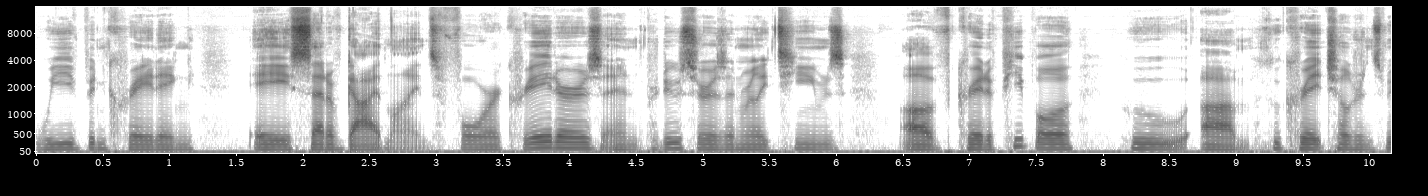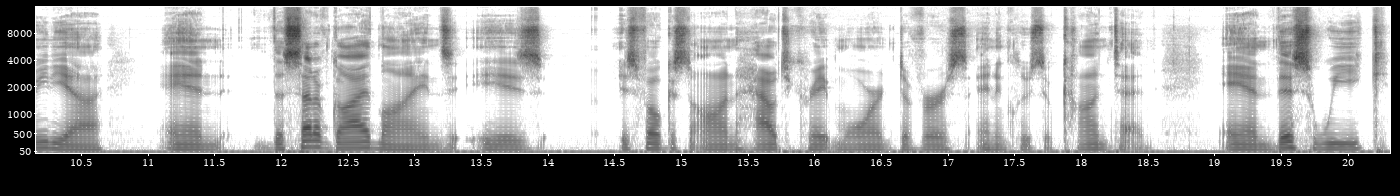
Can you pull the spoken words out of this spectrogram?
we've been creating a set of guidelines for creators and producers and really teams of creative people who um, who create children's media. And the set of guidelines is is focused on how to create more diverse and inclusive content. And this week,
